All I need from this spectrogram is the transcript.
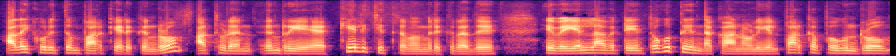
அதை குறித்தும் பார்க்க இருக்கின்றோம். அத்துடன் இன்றைய கேலி சித்திரமும் இருக்கிறது. இவை எல்லாவற்றையும் தொகுத்து இந்த காணொளியில் பார்க்க போகின்றோம்.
